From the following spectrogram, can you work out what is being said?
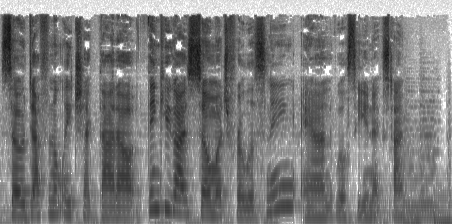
So definitely check that out. Thank you guys so much for listening, and we'll see you next time.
